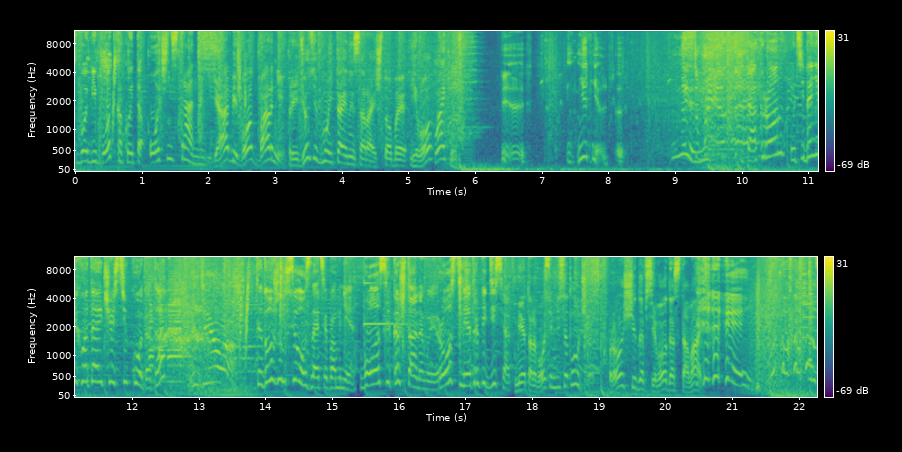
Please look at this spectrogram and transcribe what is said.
твой бибот какой-то очень странный. Я Бибот Барни. Придете в мой тайный сарай, чтобы его лайкнуть? Нет, нет. Так, Рон, у тебя не хватает части кода, так? Идиот! Ты должен все узнать обо мне. Волосы каштановые, рост метр пятьдесят. Метр восемьдесят лучше. Проще до всего доставать. Он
